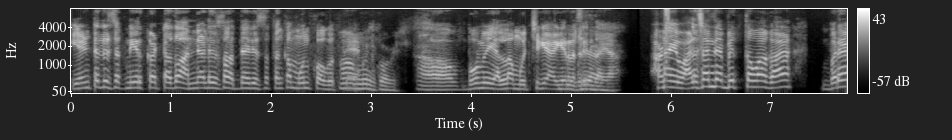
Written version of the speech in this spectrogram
ಎಂಟು ದಿವಸಕ್ಕೆ ನೀರ್ ಕಟ್ಟೋದು ಹನ್ನೆರಡು ದಿವಸ ಹದಿನೈದು ದಿವಸ ತನಕ ಮುಂದ್ ಹೋಗುತ್ತೆ ಭೂಮಿ ಎಲ್ಲ ಮುಚ್ಚಿಗೆ ಆಗಿರೋದ್ರಿಂದ. ಅಣ್ಣ ಈ ಅಳಸಂದೆ ಬಿತ್ತುವಾಗ ಬರೇ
